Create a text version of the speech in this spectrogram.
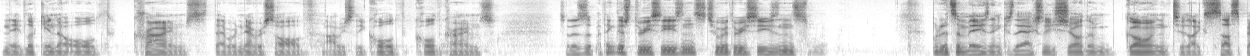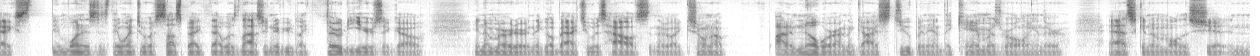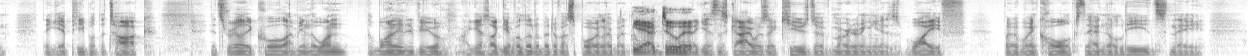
and they look into old crimes that were never solved. Obviously, cold cold crimes. So there's I think there's three seasons, two or three seasons, but it's amazing because they actually show them going to like suspects. In one instance, they went to a suspect that was last interviewed like 30 years ago in a murder, and they go back to his house and they're like showing up out of nowhere on the guy's stoop, and they have the cameras rolling and they're asking him all this shit, and they get people to talk. It's really cool. I mean, the one the one interview, I guess I'll give a little bit of a spoiler, but Yeah, do it. I guess this guy was accused of murdering his wife, but it went cold because they had no leads, and they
